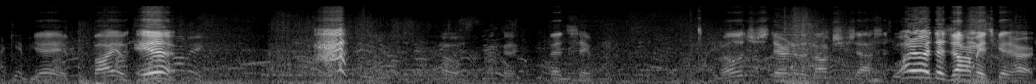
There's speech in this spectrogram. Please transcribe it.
I can't be Yeah, bio. Yeah. Ah! Oh, okay. Bed safe. Well, let's just stare into the noxious acid. Why don't the zombies get hurt?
